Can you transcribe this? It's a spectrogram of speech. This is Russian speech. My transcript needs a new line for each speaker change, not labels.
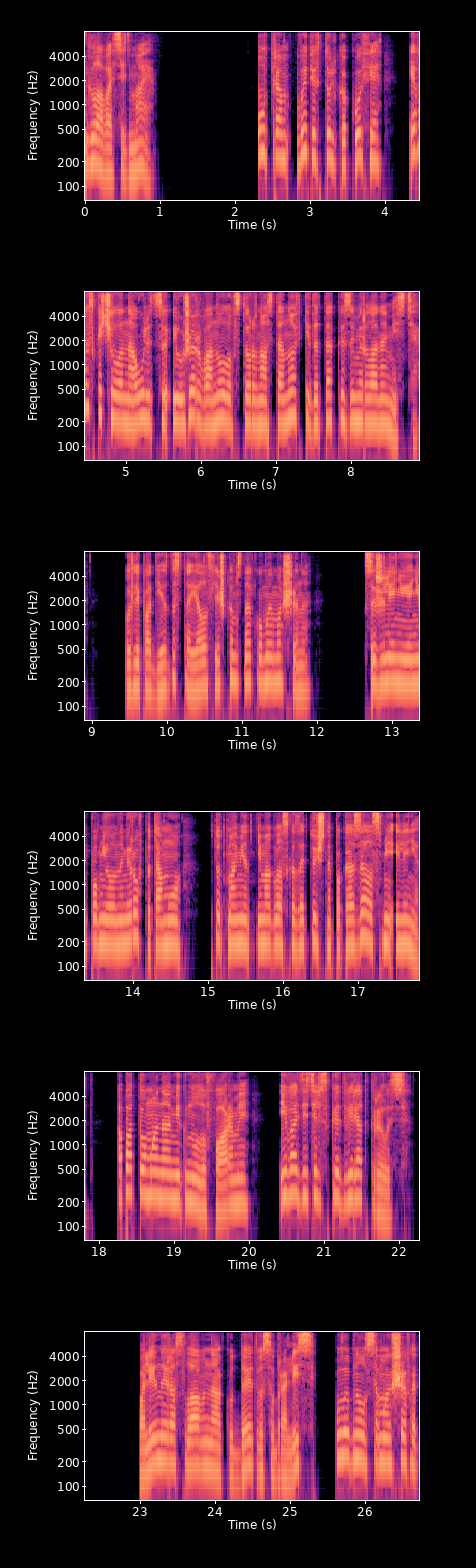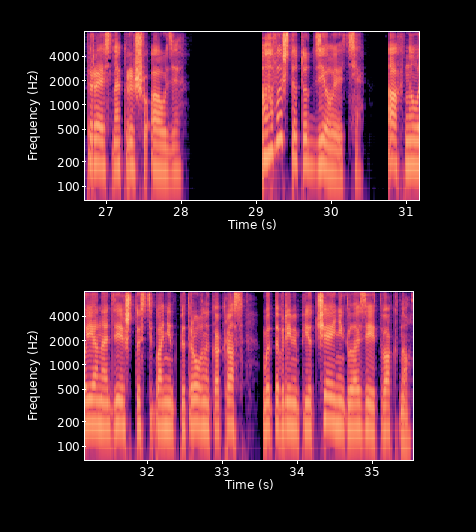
Глава седьмая. Утром, выпив только кофе, я выскочила на улицу и уже рванула в сторону остановки, да так и замерла на месте. Возле подъезда стояла слишком знакомая машина. К сожалению, я не помнила номеров, потому в тот момент не могла сказать точно, показалось мне или нет. А потом она мигнула фарами, и водительская дверь открылась.
«Полина Ярославна, куда это вы собрались?»
Улыбнулся мой шеф, опираясь на крышу Ауди. «А вы что тут делаете?» Ахнула я, надеясь, что Степанит Петровна как раз в это время пьет чай и не глазеет в окно.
